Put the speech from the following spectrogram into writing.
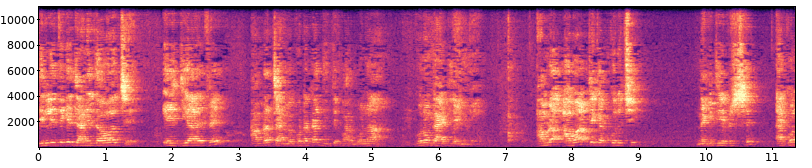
দিল্লি থেকে জানিয়ে দেওয়া হয়েছে এইচডিআরএফ এ আমরা চার লক্ষ টাকা দিতে পারব না। কোনো গাইডলাইন নেই। আমরা আবার টেক আপ করেছি নেগেটিভ এসছে। এখন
